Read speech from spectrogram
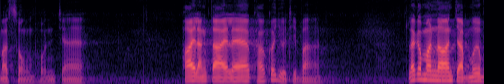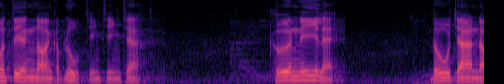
มาส่งผลจ้าภายหลังตายแล้วเขาก็อยู่ที่บ้าน แล้วก็มานอนจับมือบนเตียงนอนกับลูกจริง ๆ จ้าคืนนี้แหละ ดูจานเรา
